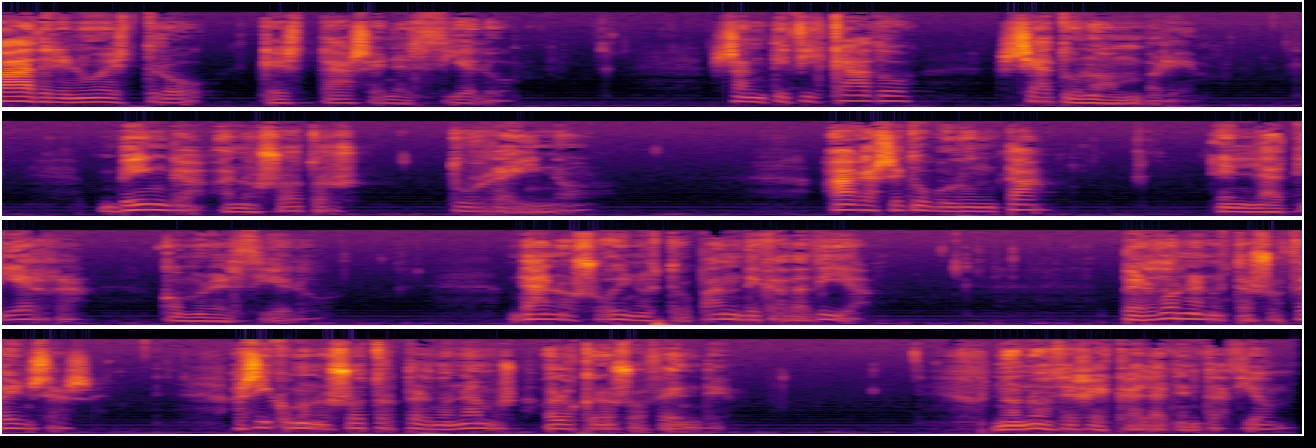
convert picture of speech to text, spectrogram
Padre nuestro que estás en el cielo, santificado sea tu nombre. Venga a nosotros tu reino. Hágase tu voluntad en la tierra como en el cielo. Danos hoy nuestro pan de cada día. Perdona nuestras ofensas, así como nosotros perdonamos a los que nos ofenden. No nos dejes caer la tentación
